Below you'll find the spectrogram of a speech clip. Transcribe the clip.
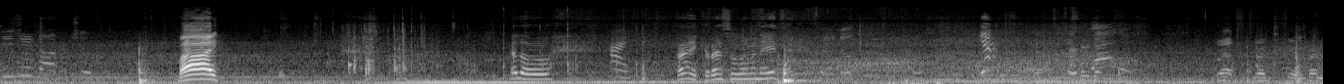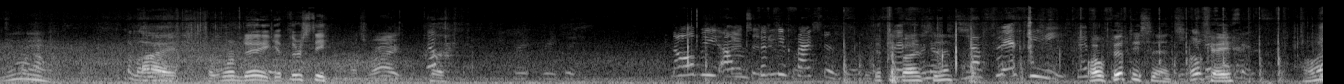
these are the other two. Bye. Hello. Hi. Hi, could I have some lemonade? Yeah. Mm. Hi. It's a warm day. Get thirsty. That's right. Wait, wait, wait. No, I'll be um 55 cents. 55 cents? No, 50. 50. Oh, 50 cents. Okay. Oh well, I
